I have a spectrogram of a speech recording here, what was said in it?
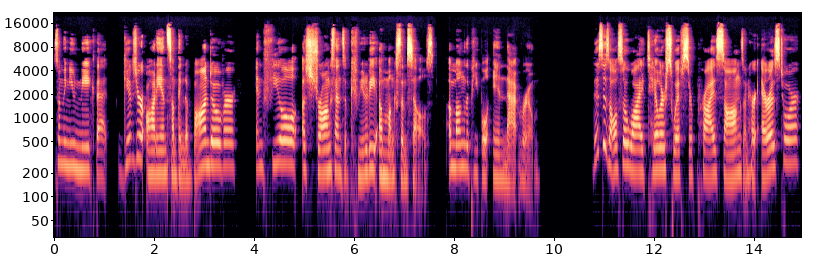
Something unique that gives your audience something to bond over and feel a strong sense of community amongst themselves, among the people in that room. This is also why Taylor Swift's surprise songs on her Eras tour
